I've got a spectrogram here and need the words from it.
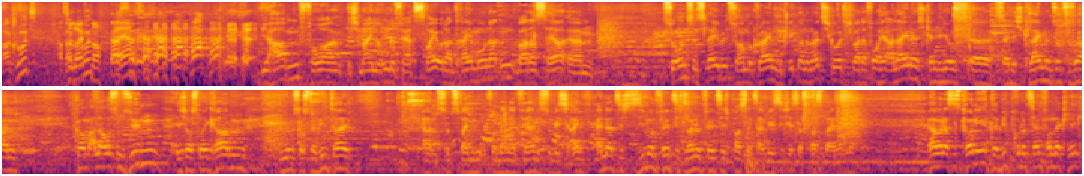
War gut? Achso, läuft gut? noch. Ja, ja. Wir haben vor, ich meine ungefähr zwei oder drei Monaten war das her, ähm, zu uns ins Label, zu Hamburg Rhyme, die Klick 99 geholt. Ich war da vorher alleine, ich kenne die Jungs äh, seit ich klein bin sozusagen. Kommen alle aus dem Süden, ich aus Neugraben, die Jungs aus Neuwiental. Ähm, so zwei Minuten voneinander entfernt, ist so mäßig ein, ändert sich 47, 49, postleitzahlmäßig ist das fast beieinander. Ja, aber das ist Conny, der Beatproduzent von der Klick,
